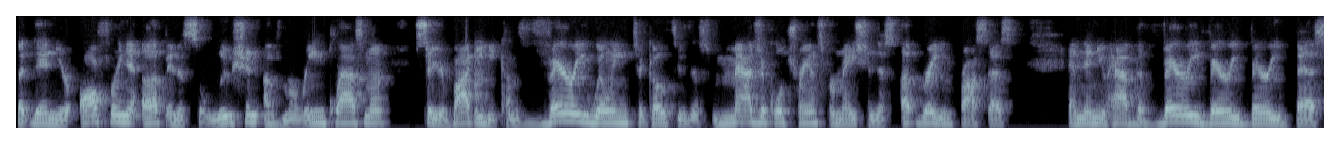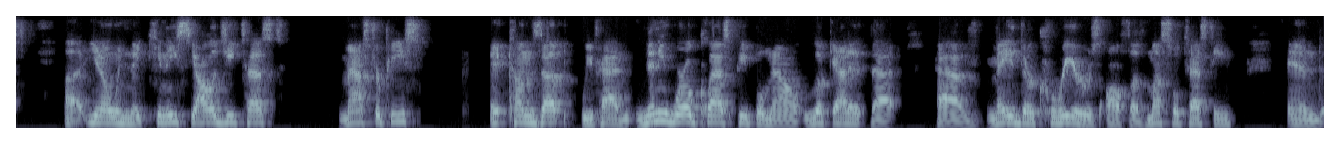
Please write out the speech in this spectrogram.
but then you're offering it up in a solution of marine plasma. So your body becomes very willing to go through this magical transformation, this upgrading process. And then you have the very, very, very best. Uh, you know, when the kinesiology test Master Peace, it comes up. We've had many world class people now look at it that have made their careers off of muscle testing. And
